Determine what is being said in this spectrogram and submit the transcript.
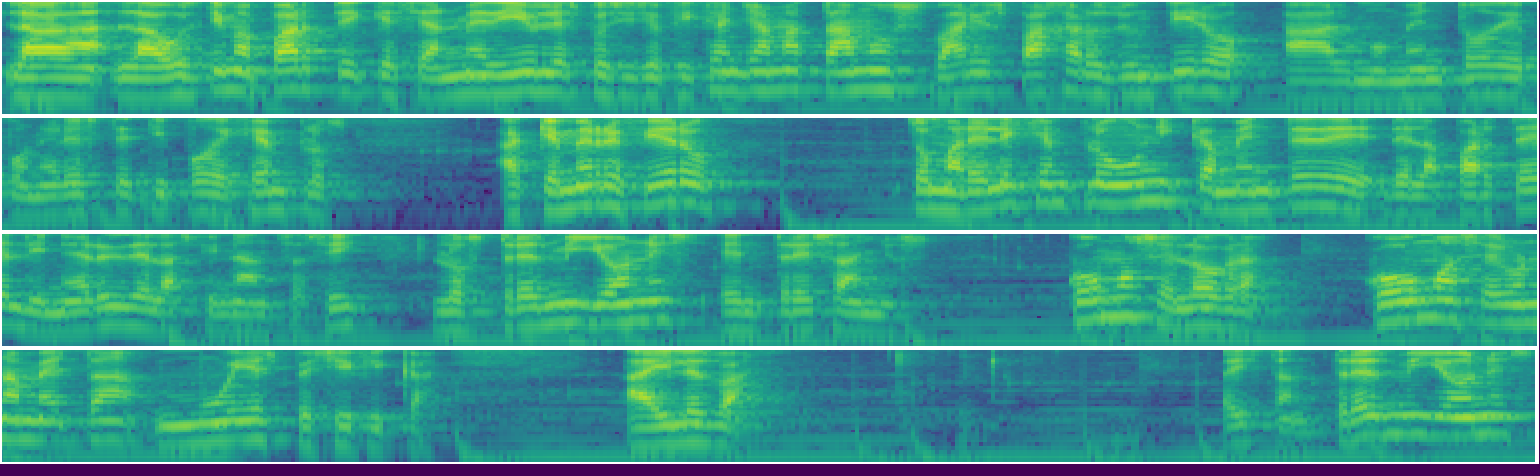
La, última parte, que sean medibles, pues si se fijan ya matamos varios pájaros de un tiro al momento de poner este tipo de ejemplos. ¿A qué me refiero? Tomaré el ejemplo únicamente de, la parte del dinero y de las finanzas, ¿sí? Los 3 millones en 3 años. ¿Cómo se logra? ¿Cómo hacer una meta muy específica? Ahí les va. Ahí están, 3 millones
